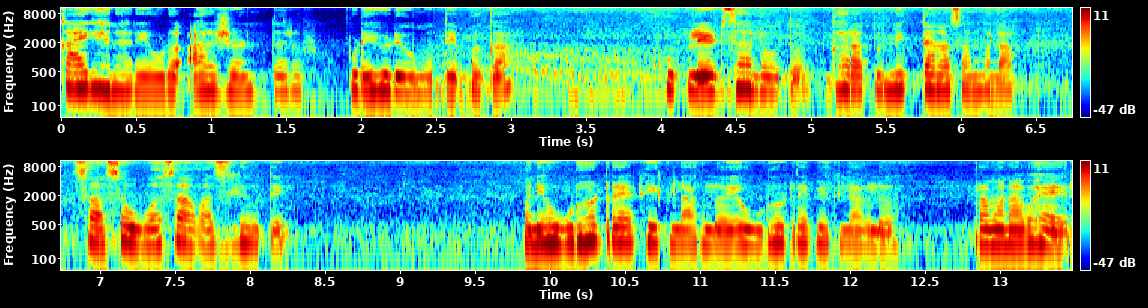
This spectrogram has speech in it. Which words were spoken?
काय घेणार आहे एवढं अर्जंट? तर पुढे व्हिडिओमध्ये बघा. खूप लेट झालं होतं. घरातून निघतानाच आम्हाला सहा सव्वा सहा वाजले होते. पण एवढं ट्रॅफिक लागलं एवढं ट्रॅफिक लागलं प्रमाणाबाहेर.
